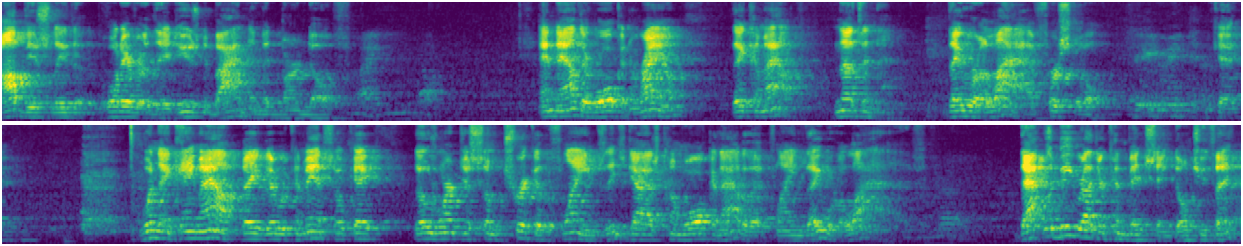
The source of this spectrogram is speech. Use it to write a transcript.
Obviously, the, whatever they'd used to bind them had burned off. And now they're walking around. They come out. Nothing. They were alive, first of all. Okay? When they came out, they, they were convinced, okay, those weren't just some trick of the flames. These guys come walking out of that flame, they were alive. That would be rather convincing, don't you think?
